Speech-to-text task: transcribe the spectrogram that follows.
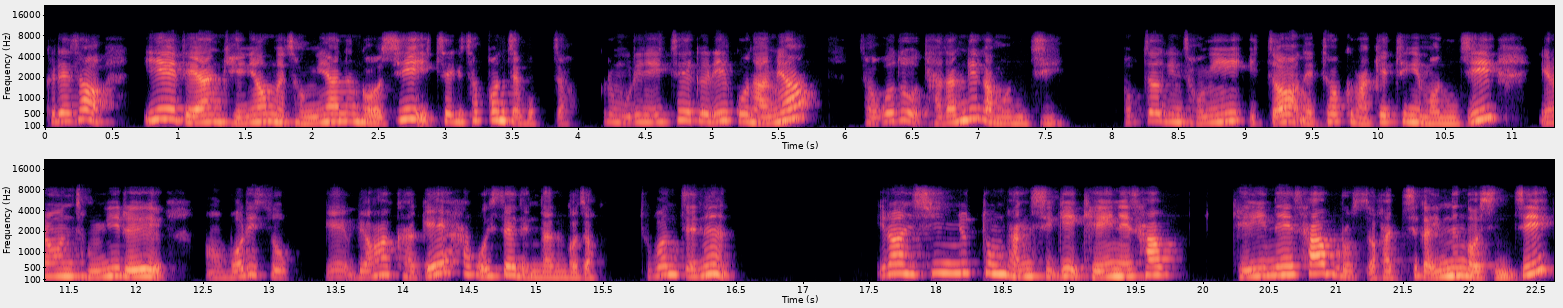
그래서 이에 대한 개념을 정리하는 것이 이 책의 첫 번째 목적. 그럼 우리는 이 책을 읽고 나면 적어도 다단계가 뭔지, 법적인 정의 있죠. 네트워크 마케팅이 뭔지 이런 정리를 어, 머릿속에 명확하게 하고 있어야 된다는 거죠. 두 번째는 이러한 신유통 방식이 개인의 사업, 개인의 사업으로서 가치가 있는 것인지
